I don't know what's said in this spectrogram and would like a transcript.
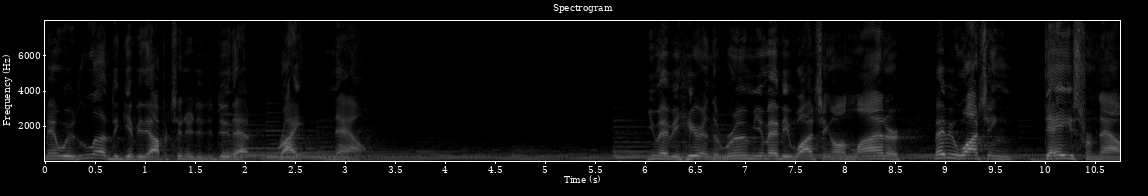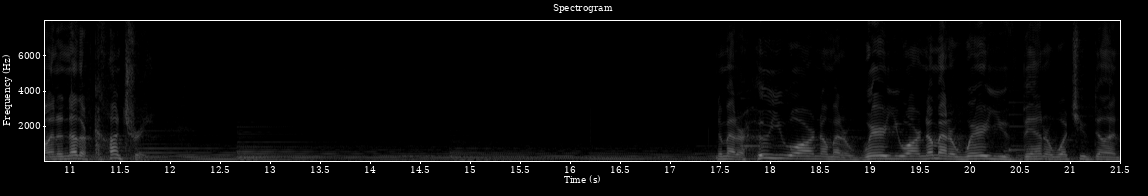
man, we would love to give you the opportunity to do that right now. You may be here in the room, you may be watching online, or maybe watching days from now in another country. No matter who you are, no matter where you are, no matter where you've been or what you've done,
